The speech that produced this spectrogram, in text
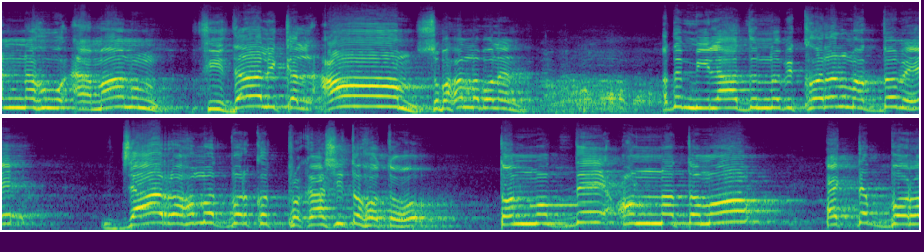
আন্নাহু আমানুন ফি যালিকাল আম। সুবহানাল্লাহ বলেন। অর্থাৎ মিলাদুন নবী করার মাধ্যমে যা রহমত, বরকত প্রকাশিত হতো তন্মধ্যে অন্যতম একটা বড়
